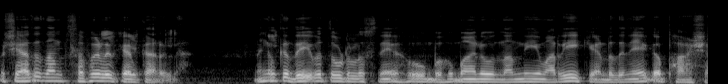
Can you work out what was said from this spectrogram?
പക്ഷേ അത് നാം സഭകളിൽ കേൾക്കാറില്ല. നിങ്ങൾക്ക് ദൈവത്തോടുള്ള സ്നേഹവും ബഹുമാനവും നന്ദിയും അറിയിക്കേണ്ടതിന് ഏക ഭാഷ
